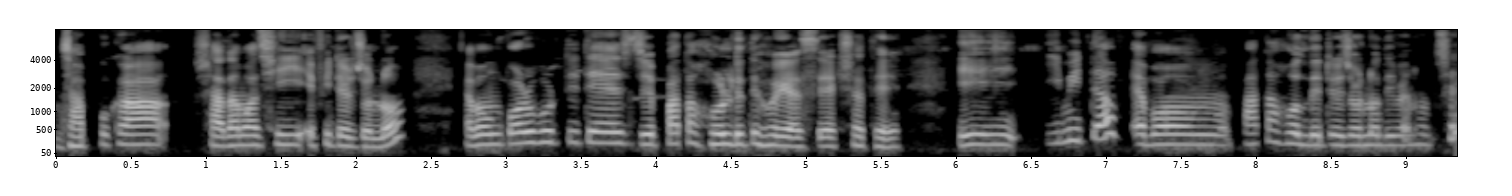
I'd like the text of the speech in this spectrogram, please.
ঝাপ পোকা সাদামাছি এফিটের জন্য এবং পরবর্তীতে যে পাতা হলদেতে হয়ে আছে একসাথে, এই ইমিটাফ এবং পাতা হলদেটের জন্য দিবেন হচ্ছে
